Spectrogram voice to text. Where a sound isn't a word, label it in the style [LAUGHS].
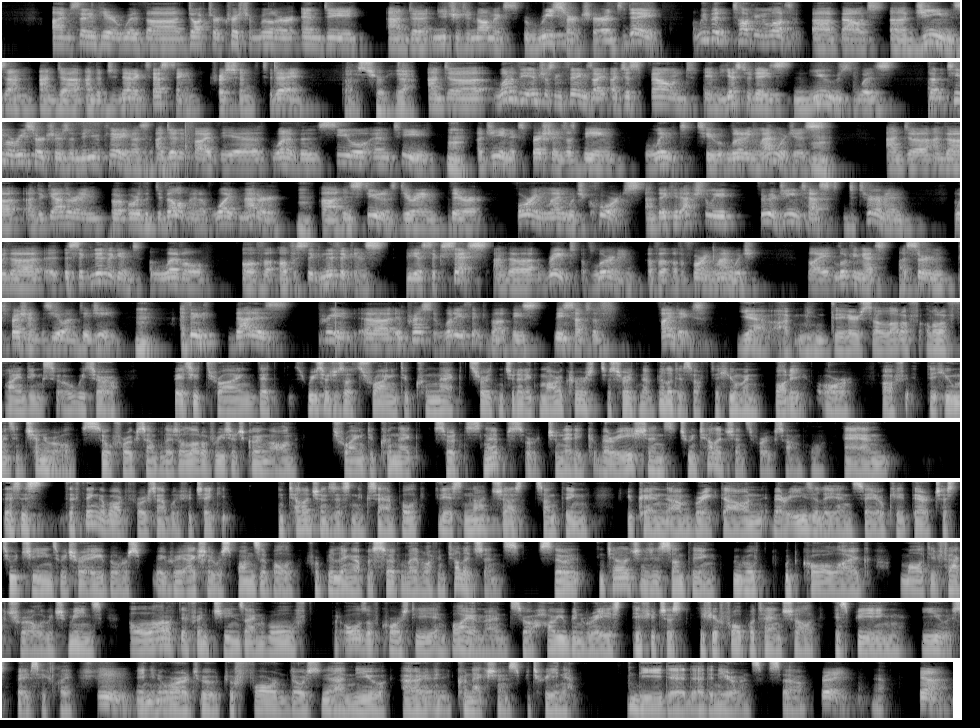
I'm sitting here with uh, Dr. Christian Miller, MD, and a nutrigenomics researcher. And today we've been talking a lot uh, about uh, genes and and uh, and genetic testing, Christian. Today. That is true. Yeah. And uh, one of the interesting things I, I just found in yesterday's news was that a team of researchers in the UK has identified the uh, one of the COMT mm. gene expressions as being linked to learning languages. Mm and uh, and the and the gathering or, or, the development of white matter mm. uh, in students during their foreign language course, and they could actually through a gene test determine with a, a significant level of of significance the success and the rate of learning of a, of a foreign language by looking at a certain expression of the COMT gene. Mm. I think that is pretty uh, impressive. What do you think about these these types of findings? Yeah, I mean, there's a lot of a lot of findings uh, which are basically trying that researchers are trying to connect certain genetic markers to certain abilities of the human body or of the humans in general. So, for example, there's a lot of research going on trying to connect certain SNPs or genetic variations to intelligence, for example. And this is the thing about, for example, if you take intelligence as an example, it is not just something you can um, break down very easily and say, okay, there are just two genes which are able, actually responsible for building up a certain level of intelligence. So intelligence is something we will would call like multifactorial, which means a lot of different genes are involved, but also, of course, the environment. So how you've been raised, if you just if your full potential is being used, basically, mm. in, in order to to form those uh, new uh, connections between the the, the neurons. So right, yeah, yeah.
